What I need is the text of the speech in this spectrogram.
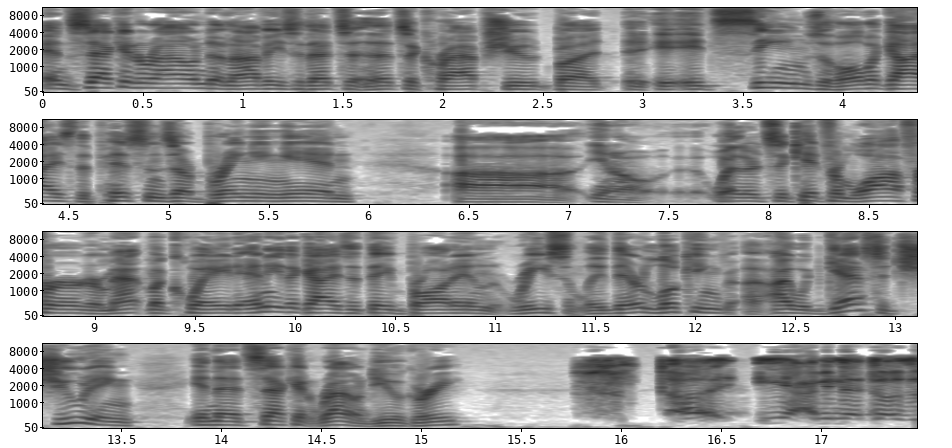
And second round, and obviously that's a, that's a crapshoot, but it, it, seems with all the guys the Pistons are bringing in, uh, you know, whether it's a kid from Wofford or Matt McQuaid, any of the guys that they've brought in recently, they're looking, I would guess, at shooting in that second round. Do you agree? Uh, yeah, I mean that does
